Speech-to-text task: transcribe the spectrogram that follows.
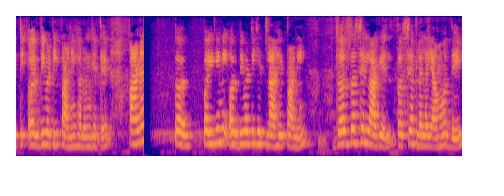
इथे अर्धी वाटी पाणी घालून घेते. पाण्या तर पहिली मी अर्धी वाटी घेतलं आहे पाणी. जसजसे लागेल तसे आपल्याला यामध्ये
